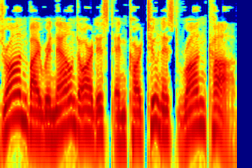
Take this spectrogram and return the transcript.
drawn by renowned artist and cartoonist Ron Cobb,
